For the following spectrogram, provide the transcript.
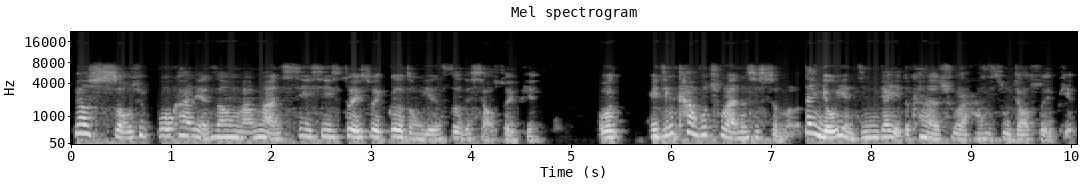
用手去拨开脸上满满细细碎碎各种颜色的小碎片，我已经看不出来那是什么了，但有眼睛应该也都看得出来它是塑胶碎片。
